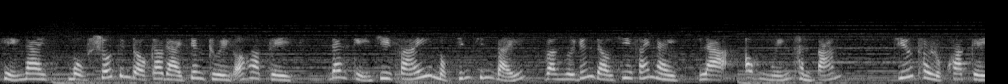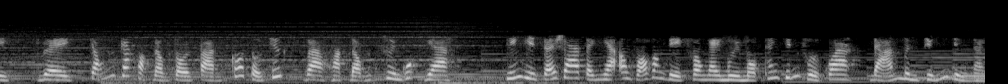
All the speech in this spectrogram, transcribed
Hiện nay, một số tín đồ cao đài chân truyền ở Hoa Kỳ đang kiện chi phái 1997 và người đứng đầu chi phái này là ông Nguyễn Thành Tám chiếu theo luật Hoa Kỳ về chống các hoạt động tội phạm có tổ chức và hoạt động xuyên quốc gia. Những gì xảy ra tại nhà ông Võ Văn Điệt vào ngày 11 tháng 9 vừa qua đã minh chứng điều này.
